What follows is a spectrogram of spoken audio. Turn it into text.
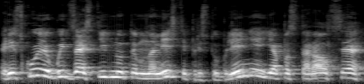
Рискуя быть застигнутым на месте преступления, я постарался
